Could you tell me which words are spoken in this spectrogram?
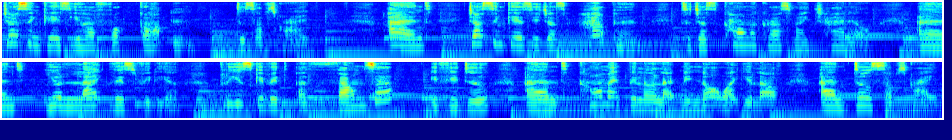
Just in case you have forgotten to subscribe. And just in case you just happen to just come across my channel and you like this video please give it a thumbs up if you do. And comment below let me know what you love. And do subscribe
